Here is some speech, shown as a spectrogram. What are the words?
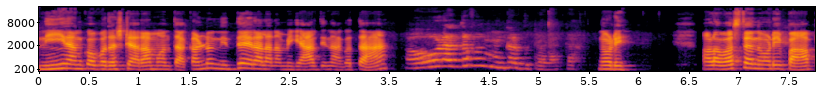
ನೀನು ಅನ್ಕೋಬೋದಷ್ಟೇ ಆರಾಮು ಅಂತ. ಕಣ್ಣು ನಿದ್ದೆ ಇರಲ್ಲ ನಮಗೆ ಯಾವ ದಿನ ಗೊತ್ತಾ? ನೋಡಿ ಅವಳ ಅವಸ್ಥೆ ನೋಡಿ ಪಾಪ.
